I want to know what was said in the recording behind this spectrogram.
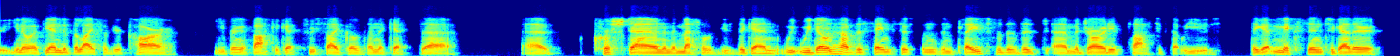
you know, at the end of the life of your car, you bring it back, it gets recycled and it gets uh, uh, crushed down and the metal is used again. We, we don't have the same systems in place for the, the uh, majority of plastics that we use. They get mixed in together.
